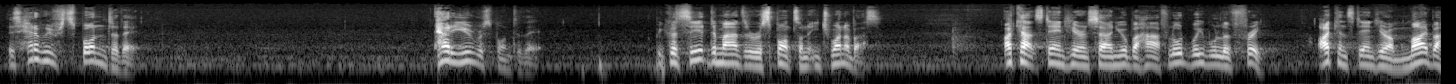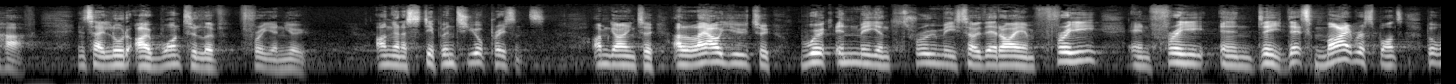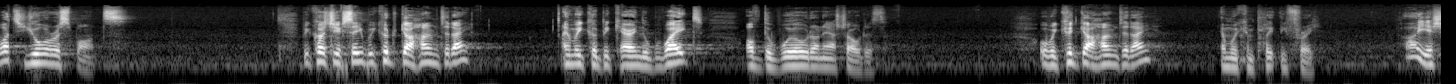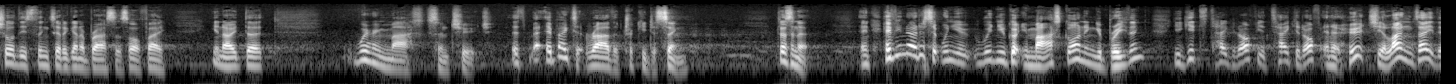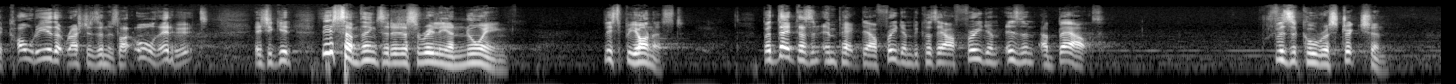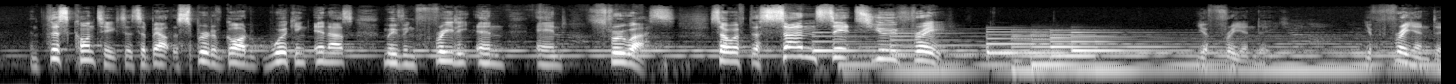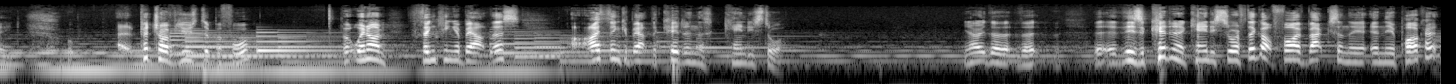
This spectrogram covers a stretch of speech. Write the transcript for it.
is how do we respond to that? How do you respond to that? Because, see, it demands a response on each one of us. I can't stand here and say on your behalf, Lord, we will live free. I can stand here on my behalf and say, Lord, I want to live free in you. I'm going to step into your presence. I'm going to allow you to work in me and through me so that I am free and free indeed. That's my response, but what's your response? Because you see, we could go home today and we could be carrying the weight of the world on our shoulders. Or we could go home today and we're completely free. Oh, yeah, sure, there's things that are going to brass us off, eh? You know, the wearing masks in church. It, it makes it rather tricky to sing, doesn't it? And have you noticed that when, you, when you've got your mask on and you're breathing, you get to take it off, you take it off, and it hurts your lungs, eh? The cold air that rushes in, it's like, oh, that hurts. As you get, there's some things that are just really annoying. Let's be honest. But that doesn't impact our freedom because our freedom isn't about physical restriction. In this context, it's about the Spirit of God working in us, moving freely in and through us. So if the Son sets you free, you're free indeed. You're free indeed. A picture I've used it before, but when I'm thinking about this, I think about the kid in the candy store. You know, the, the, the there's a kid in a candy store. If they got five bucks in their in their pocket,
